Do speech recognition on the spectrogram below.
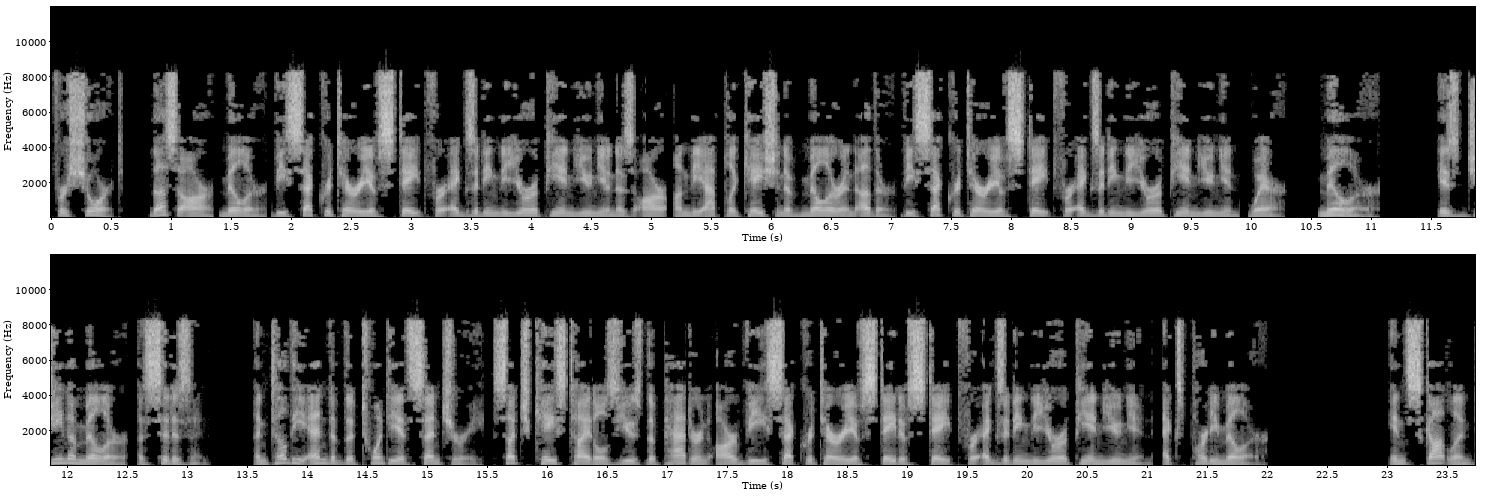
for short. Thus R Miller v Secretary of State for exiting the European Union is R on the application of Miller and other v Secretary of State for exiting the European Union, where Miller is Gina Miller, a citizen. Until the end of the 20th century, such case titles used the pattern R v Secretary of State of State for exiting the European Union, ex parte Miller. In Scotland,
